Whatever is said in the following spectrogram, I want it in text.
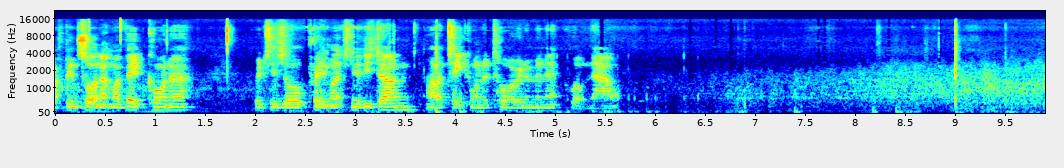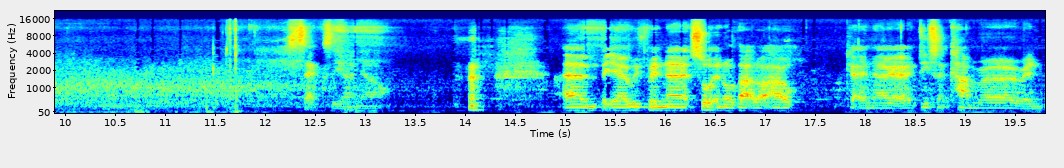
I've been sorting out my vape corner which is all pretty much nearly done. I'll take you on a tour in a minute. Well, now. Sexy, I know. um, but yeah, we've been uh, sorting all that lot out, getting a, a decent camera and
